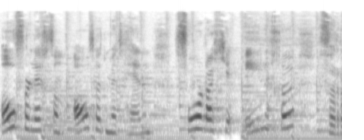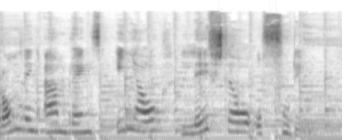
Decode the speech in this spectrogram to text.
Overleg dan altijd met hen voordat je enige verandering aanbrengt in jouw leefstijl of voeding.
